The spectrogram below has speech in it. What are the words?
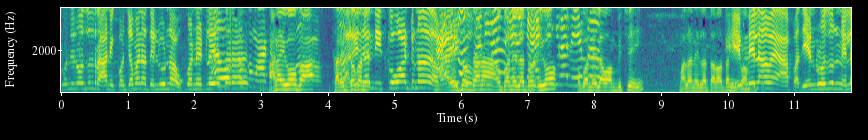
కొన్ని రోజులు కదా. రా నీకు కొంచెమైనా తెలివి ఉన్నా ఒక్కరిని ఎట్లా చేస్తారా? అన్న ఇగో ఒక కరెక్ట్ ఒక తీసుకోవా అంటున్నా? కదా. ఒక నెలతో ఇగో ఒక నెల పంపించేయి మళ్ళా నెల తర్వాత నీకు ఏం నెల పదిహేను రోజులు నెల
